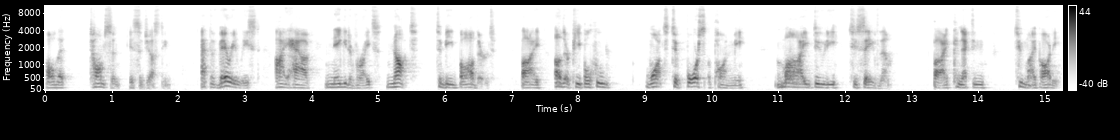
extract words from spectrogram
all that Thomson is suggesting. At the very least, I have negative rights not to be bothered by other people who want to force upon me my duty to save them by connecting to my body,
